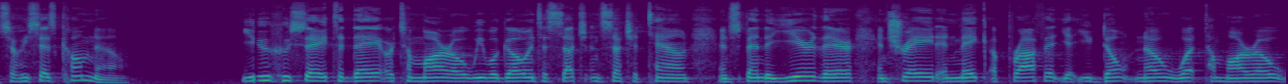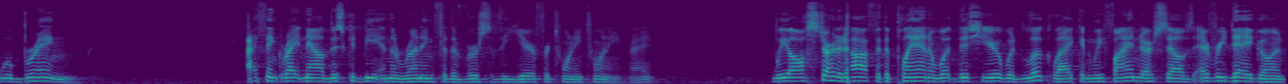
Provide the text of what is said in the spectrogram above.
And so he says, Come now. You who say today or tomorrow we will go into such and such a town and spend a year there and trade and make a profit, yet you don't know what tomorrow will bring. I think right now this could be in the running for the verse of the year for 2020, right? We all started off with a plan of what this year would look like, and we find ourselves every day going,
